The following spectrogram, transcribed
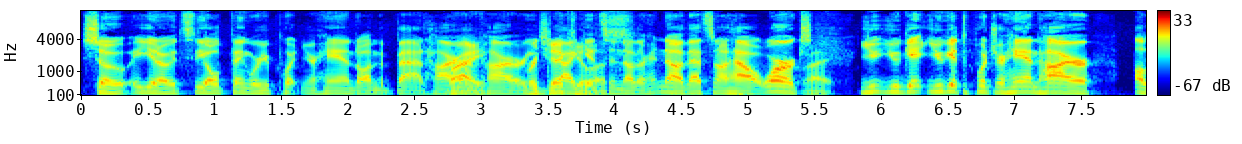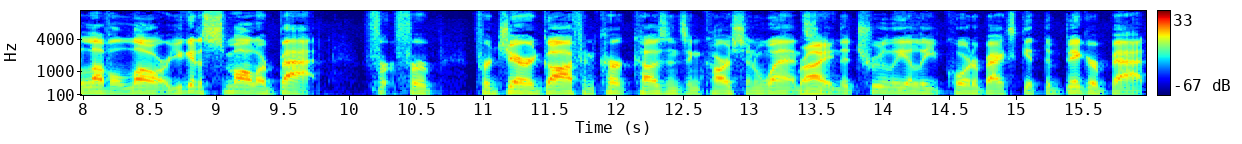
so you know it's the old thing where you're putting your hand on the bat higher Right. and higher. Each guy gets another. No, that's not how it works. Right. You you get you get to put your hand higher, a level lower. You get a smaller bat for for. For Jared Goff and Kirk Cousins and Carson Wentz, Right. and the truly elite quarterbacks get the bigger bat,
